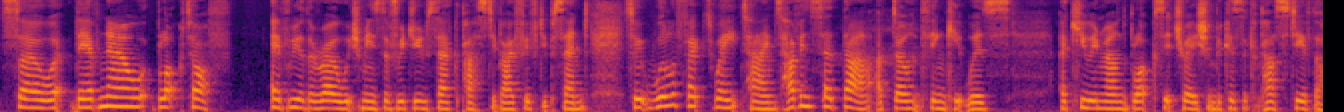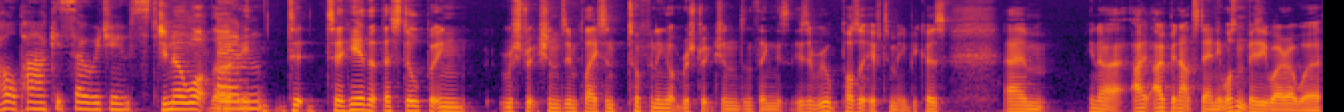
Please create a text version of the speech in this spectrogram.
So they have now blocked off every other row, which means they've reduced their capacity by 50%. So it will affect wait times. Having said that, I don't think it was a queuing round the block situation because the capacity of the whole park is so reduced. Do you know what though? Um, It- to to hear that they're still putting restrictions in place and toughening up restrictions and things is a real positive to me because, um, you know, I I've been out today and it wasn't busy where I were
